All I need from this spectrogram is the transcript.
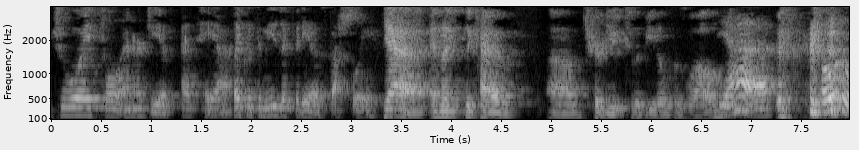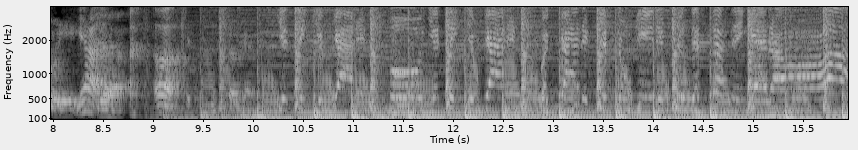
joyful energy of as Hey Ya, like with the music video especially. yeah, and like the kind of um, tribute to the Beatles as well. Yeah, totally. Yeah. yeah. Oh, it's just so good. You think you got it, oh, you think you got it, but got it, just don't get it there's nothing at all.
